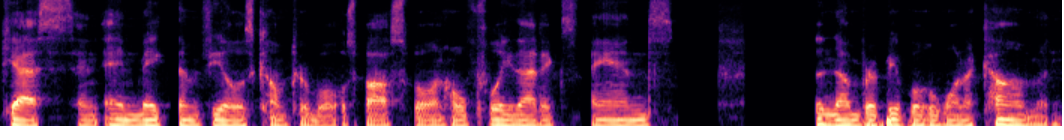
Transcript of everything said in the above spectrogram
guests and, and make them feel as comfortable as possible. And hopefully that expands the number of people who want to come. And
